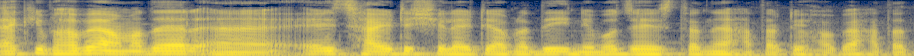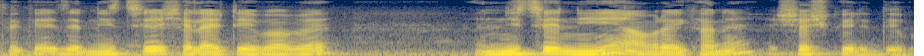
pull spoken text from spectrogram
একইভাবে আমাদের এই সাইডে সেলাইটি আমরা দিয়ে নেব যে স্থানে হাতাটি হবে, হাতা থেকে যে নিচে সেলাইটি এভাবে নিচে নিয়ে আমরা এখানে শেষ করে দেব।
